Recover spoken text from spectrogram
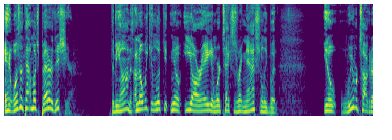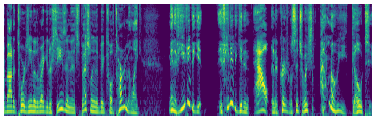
And it wasn't that much better this year, to be honest. I know we can look at, you know, ERA and where Texas ranked nationally, but, you know, we were talking about it towards the end of the regular season, and especially in the Big 12 tournament. Like, man, if you need to get if you need to get an out in a critical situation, I don't know who you go to.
